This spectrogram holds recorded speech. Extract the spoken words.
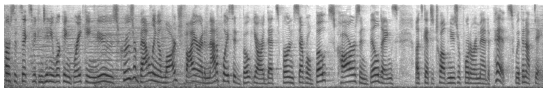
First at 6, we continue working breaking news. Crews are battling a large fire at a Mattapoisett boatyard that's burned several boats, cars, and buildings. Let's get to 12 News reporter Amanda Pitts with an update.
